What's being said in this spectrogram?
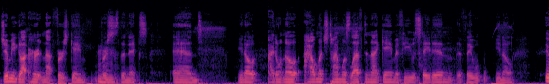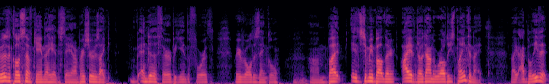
Jimmy got hurt in that first game mm-hmm. versus mm-hmm. the Knicks, and you know I don't know how much time was left in that game if he stayed in if they you know it was a close enough game that he had to stay in. I'm pretty sure it was like end of the third, beginning of the fourth, where he rolled his ankle. Mm-hmm. Um, but it's Jimmy Butler. I have no doubt in the world he's playing tonight. Like I believe it.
